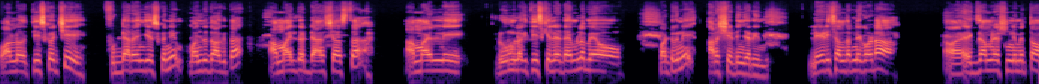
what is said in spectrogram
వాళ్ళు తీసుకొచ్చి ఫుడ్ అరేంజ్ చేసుకుని మందు తాగుతా అమ్మాయిలతో డ్యాన్స్ చేస్తా అమ్మాయిల్ని రూమ్లోకి తీసుకెళ్ళే టైంలో మేము పట్టుకుని అరెస్ట్ చేయడం జరిగింది. లేడీస్ అందరినీ కూడా ఎగ్జామినేషన్ నిమిత్తం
